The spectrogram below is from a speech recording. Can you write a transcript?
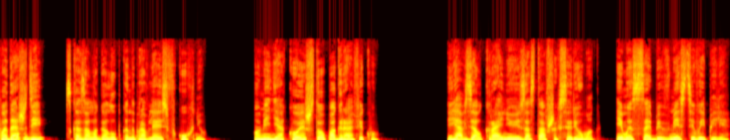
«Подожди», — сказала голубка, направляясь в кухню. «У меня кое-что по графику». Я взял крайнюю из оставшихся рюмок, и мы с Эбби вместе выпили.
